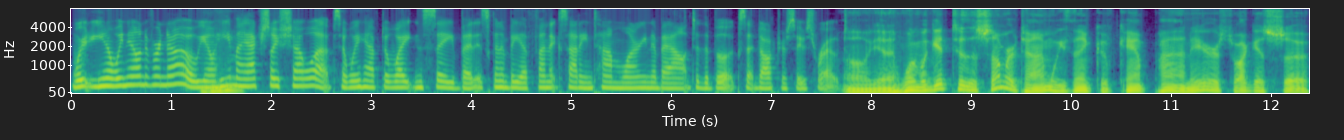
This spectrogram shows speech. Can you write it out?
we, you know, we never know. You know, mm-hmm. he may actually show up, so we have to wait and see. But it's going to be a fun, exciting time learning about the books that Dr. Seuss wrote. Oh yeah, when we get to the summertime, we think of Camp Pioneer. So I guess. Uh,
